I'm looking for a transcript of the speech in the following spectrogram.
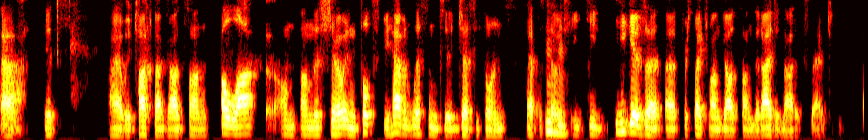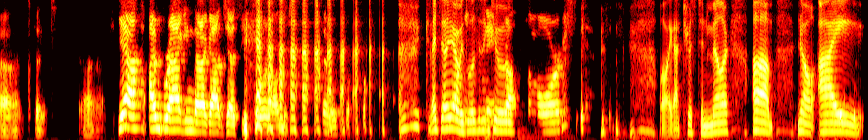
Uh, it's uh, we've talked about God's song a lot on on this show, and folks, if you haven't listened to Jesse Thorn's episode, he he he gives a, a perspective on God's song that I did not expect. Uh, that uh, Yeah, I'm bragging that I got Jesse Ford on the Can I tell you, I was listening to. some more. Well, I got Tristan Miller. Um, no, I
